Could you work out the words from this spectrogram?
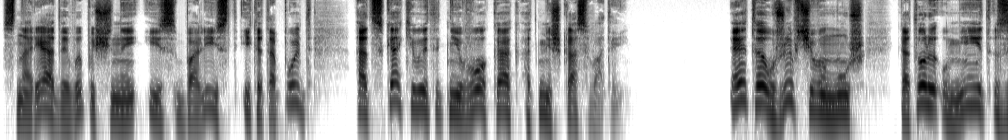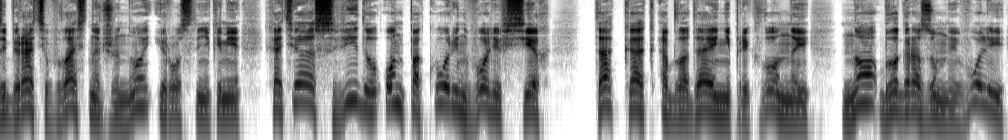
снаряды, выпущенные из баллист и катапульт, отскакивают от него, как от мешка с ватой. Это уживчивый муж, который умеет забирать власть над женой и родственниками, хотя с виду он покорен воле всех, так как, обладая непреклонной, но благоразумной волей,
